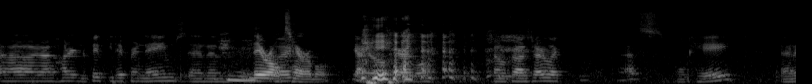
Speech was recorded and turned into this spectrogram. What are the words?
uh, 150 different names, and then they were all like, terrible. Yeah, they were all terrible. Come across there, like that's okay. And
